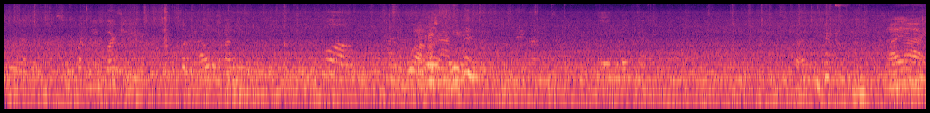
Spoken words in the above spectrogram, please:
हा कोणता तो नको काढू डबा काय आहे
